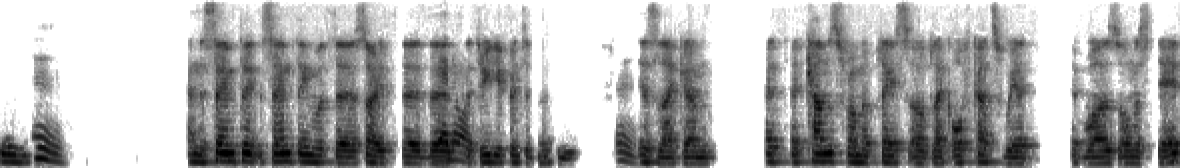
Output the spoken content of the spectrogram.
thing, mm, and the same thing same thing with the sorry the the, Yeah, no. the 3D printed Mm. is like um it, it comes from a place of like offcuts where it was almost dead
